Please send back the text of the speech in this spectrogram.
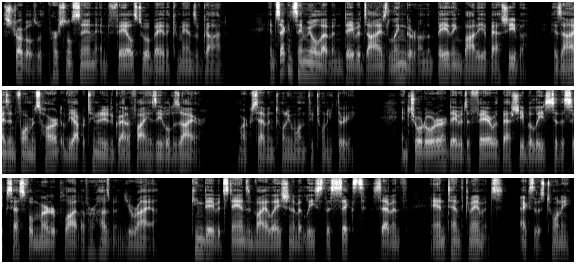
struggles with personal sin and fails to obey the commands of God. In 2 Samuel 11, David's eyes linger on the bathing body of Bathsheba. His eyes inform his heart of the opportunity to gratify his evil desire. Mark 7:21 through 23. In short order, David's affair with Bathsheba leads to the successful murder plot of her husband, Uriah. King David stands in violation of at least the 6th, 7th, and 10th commandments. Exodus 20,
